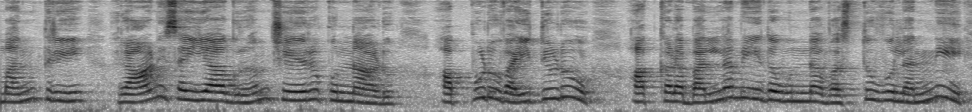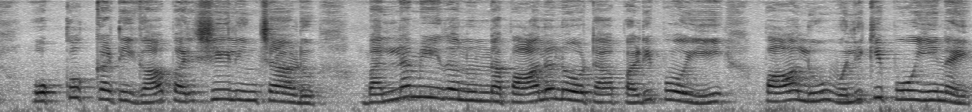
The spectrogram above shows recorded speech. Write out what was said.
మంత్రి రాణి శయ్యాగృహం చేరుకున్నాడు. అప్పుడు వైద్యుడు అక్కడ బల్ల మీద ఉన్న వస్తువులన్నీ ఒక్కొక్కటిగా పరిశీలించాడు. బల్ల మీదనున్న పాలలోట పడిపోయి పాలు ఒలికిపోయినాయి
